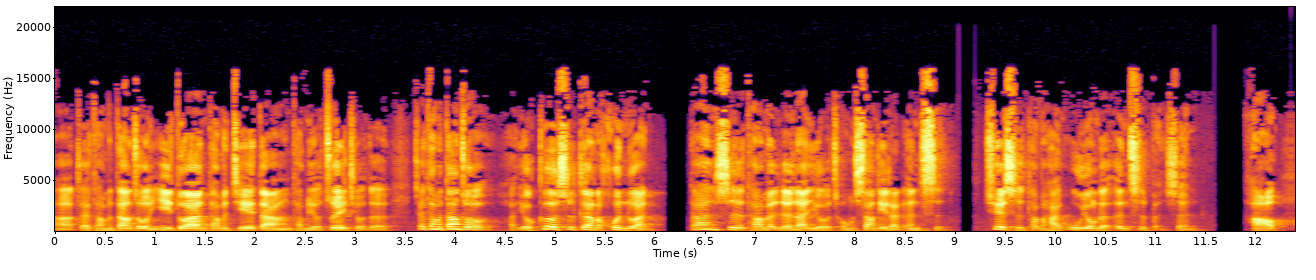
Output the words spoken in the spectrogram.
啊，在他们当中有异端，他们结党，他们有醉酒的，在他们当中有各式各样的混乱，但是他们仍然有从上帝来的恩赐。确实，他们还误用了恩赐本身。好，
